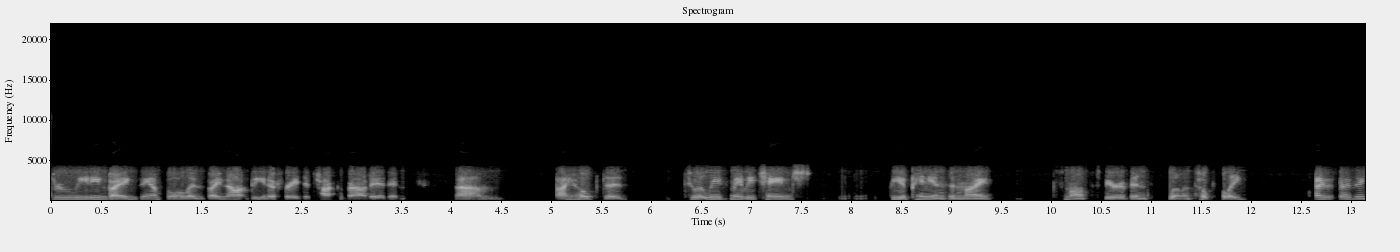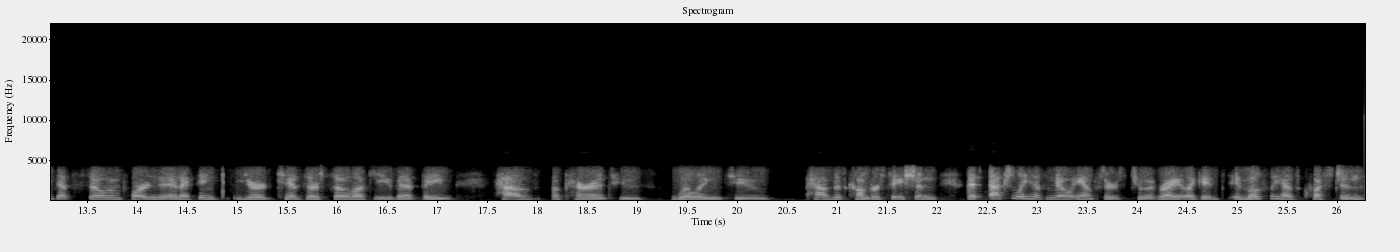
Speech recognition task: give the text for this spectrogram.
through leading by example and by not being afraid to talk about it and um I hope to to at least maybe change the opinions in my small sphere of influence hopefully. I, I think that's so important, and I think your kids are so lucky that they have a parent who's willing to have this conversation that actually has no answers to it, right? Like it, it mostly has questions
